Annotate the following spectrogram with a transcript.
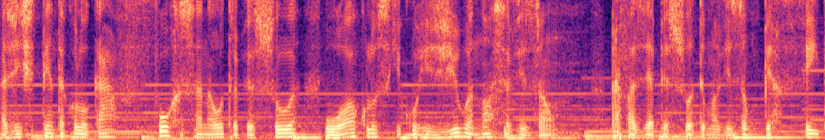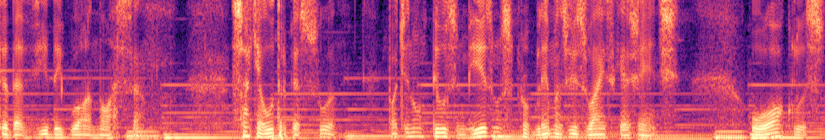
A gente tenta colocar força na outra pessoa, o óculos que corrigiu a nossa visão, para fazer a pessoa ter uma visão perfeita da vida igual a nossa. Só que a outra pessoa pode não ter os mesmos problemas visuais que a gente. O óculos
